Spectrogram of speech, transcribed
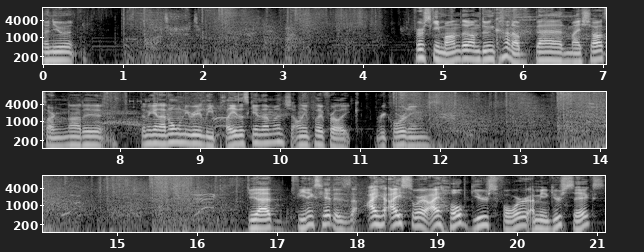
I knew it. First game on though, I'm doing kind of bad. My shots are not it. Then again, I don't really play this game that much. I only play for like recordings. Dude, that Phoenix hit is I I swear I hope Gears 4, I mean Gears 6,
